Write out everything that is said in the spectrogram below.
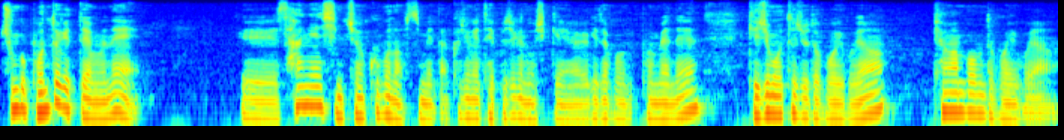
중국 본토기 때문에 그 상해 심천 구분 없습니다. 그 중에 대표적인 50개예요. 여기서 보면은 기주모터주도 보이고요. 평안보험도 보이고요.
